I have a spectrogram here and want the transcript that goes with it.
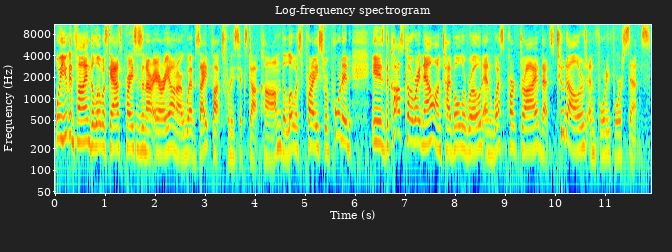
Well, you can find the lowest gas prices in our area on our website, fox46.com. The lowest price reported is the Costco right now on Tyvola Road and West Park Drive. That's $2.44.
